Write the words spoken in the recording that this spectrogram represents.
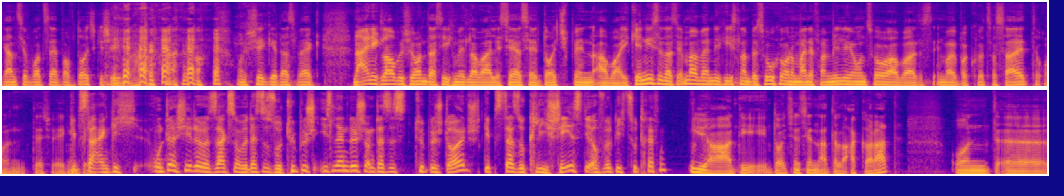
ganze WhatsApp auf Deutsch geschrieben habe und schicke das weg. Nein, ich glaube schon, dass ich mittlerweile sehr, sehr deutsch bin, aber ich genieße das immer, wenn ich Island besuche oder meine Familie und so so, aber das ist immer über kurzer Zeit und deswegen. Gibt es da eigentlich Unterschiede? Du sagst, das ist so typisch isländisch und das ist typisch deutsch. Gibt es da so Klischees, die auch wirklich zutreffen? Ja, die Deutschen sind natürlich akkurat. Und äh,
